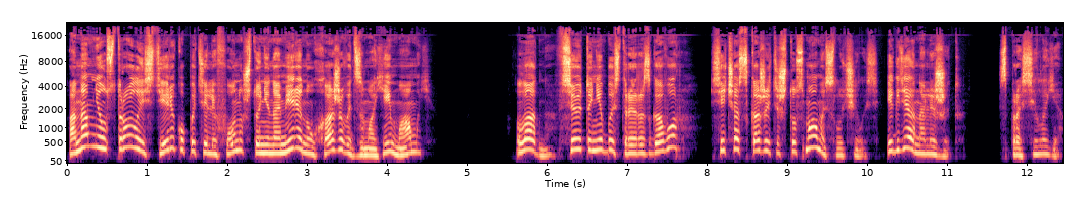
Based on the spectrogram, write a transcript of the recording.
Она мне устроила истерику по телефону, что не намерена ухаживать за моей мамой. Ладно, все это не быстрый разговор. Сейчас скажите, что с мамой случилось и где она лежит?» — спросила я.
